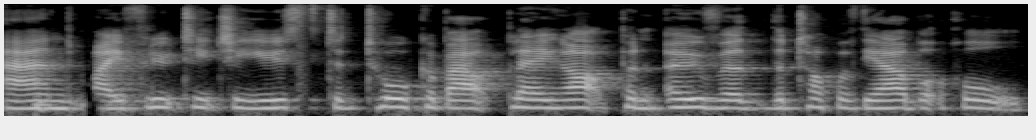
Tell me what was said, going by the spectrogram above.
and my flute teacher used to talk about playing up and over the top of the Albert Hall,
